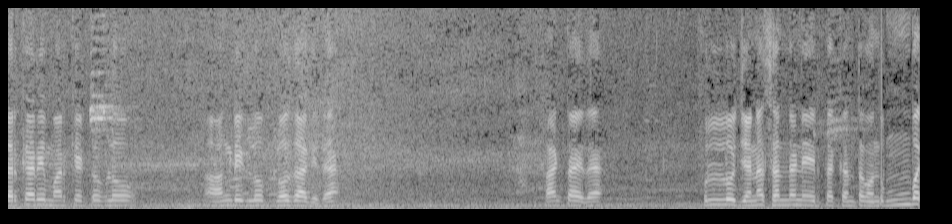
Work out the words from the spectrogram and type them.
ತರಕಾರಿ ಮಾರ್ಕೆಟುಗಳು ಅಂಗಡಿಗಳು ಕ್ಲೋಸ್ ಆಗಿದೆ. ಕಾಣ್ತಾ ಇದೆ. ಫುಲ್ಲು ಜನಸಂದಣಿ ಇರ್ತಕ್ಕಂಥ ಒಂದು, ತುಂಬ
